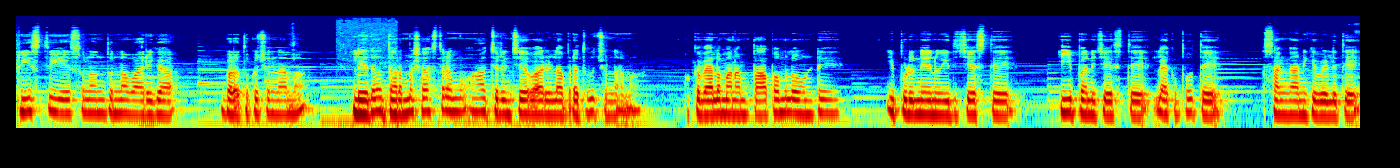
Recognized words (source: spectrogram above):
క్రీస్తు యేసునందున్న వారిగా బ్రతుకుచున్నామా? లేదా ధర్మశాస్త్రము ఆచరించే వారిలా బ్రతుకుచున్నామా? ఒకవేళ మనం పాపంలో ఉంటే ఇప్పుడు నేను ఇది చేస్తే ఈ పని చేస్తే లేకపోతే సంఘానికి వెళితే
